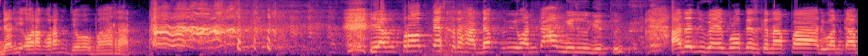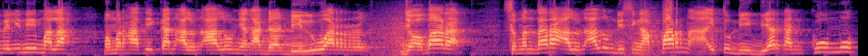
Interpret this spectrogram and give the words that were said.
dari orang-orang Jawa Barat. yang protes terhadap Ridwan Kamil gitu. Ada juga yang protes kenapa Ridwan Kamil ini malah memerhatikan alun-alun yang ada di luar Jawa Barat. Sementara alun-alun di Singaparna itu dibiarkan kumuh,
